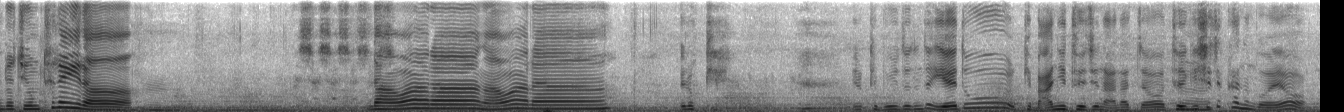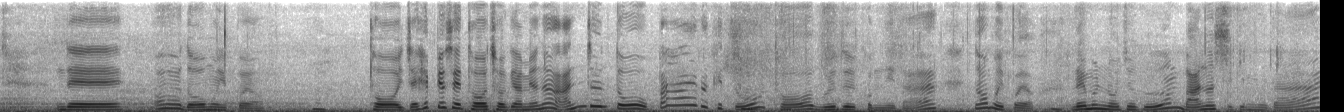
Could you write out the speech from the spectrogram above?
이게 지금 트레이라 음. 나와라 나와라 이렇게 이렇게 물드는데 얘도 이렇게 많이 들진 않았죠. 들기 음. 시작하는 거예요. 근데 어, 너무 이뻐요. 음. 더 이제 햇볕에 더 저기 하면은 완전 또 빨갛게 또 더 물들 겁니다. 너무 이뻐요. 레몬 로즈금 만 원씩입니다.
